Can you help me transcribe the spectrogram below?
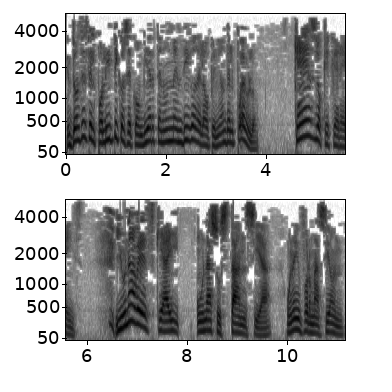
Entonces el político se convierte en un mendigo de la opinión del pueblo. ¿Qué es lo que queréis? Y una vez que hay una sustancia, una información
